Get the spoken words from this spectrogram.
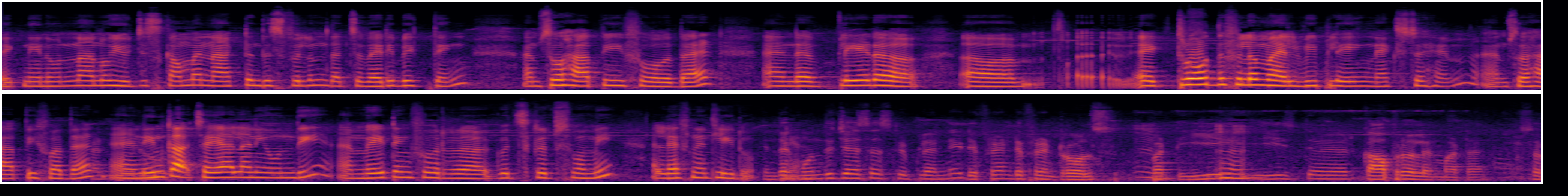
లైక్ నేను ఉన్నాను you just come and act in this film that's a very big thing I'm so happy for that and I played through the film I will be playing next him I'm so happy for that and ఇంకా చేయాలని ఉంది I'm waiting for good scripts for me I definitely do ఇంతకు ముందు చేసే స్క్రిప్ట్లు అన్ని డిఫరెంట్ డిఫరెంట్ రోల్స్ బట్ ఈ ఈ కాప్ రోల్ అనమాట సో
